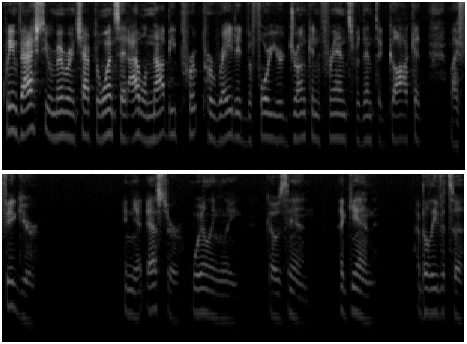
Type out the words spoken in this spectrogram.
Queen Vashti, remember in chapter 1, said, I will not be paraded before your drunken friends for them to gawk at my figure. And yet Esther willingly goes in. Again, I believe it's a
